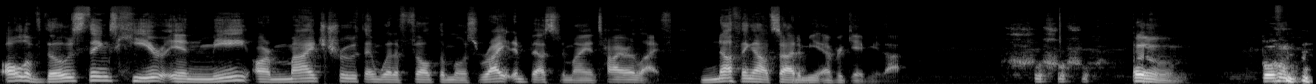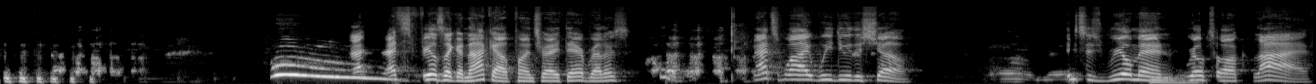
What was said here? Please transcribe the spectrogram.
All of those things here in me are my truth and what have felt the most right and best in my entire life. Nothing outside of me ever gave me that. Boom. Boom. Woo! That that's, feels like a knockout punch right there, brothers. That's why we do the show. Oh, man. This is real men, Mm. real talk, live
